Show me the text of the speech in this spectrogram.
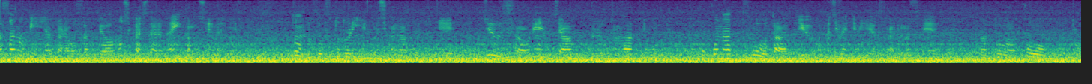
朝の便やからお酒はもしかしたらないかもしれないです。ほとんどソフトドリンクしかなくってジュースはオレンジアップルトマトココナッツウォーターっていう初めて見るやつがありますねあとはコークと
